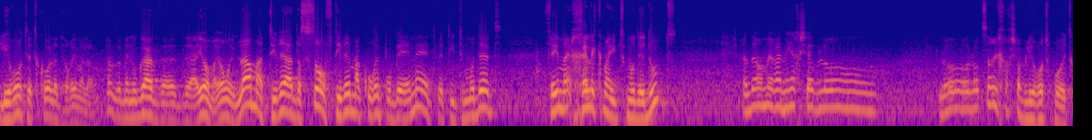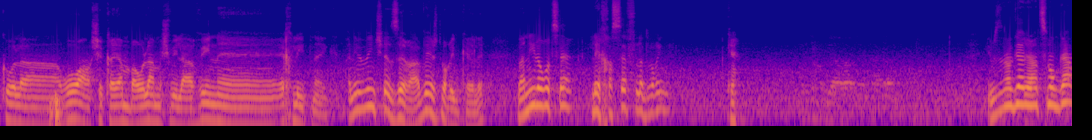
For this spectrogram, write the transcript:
לראות את כל הדברים הללו. זה מנוגד זה היום, היום אומרים למה? תראה עד הסוף, תראה מה קורה פה באמת ותתמודד. לפעמים חלק מההתמודדות, שאדם אומר אני עכשיו לא... לא, לא צריך עכשיו לראות פה את כל הרוע שקיים בעולם בשביל להבין אה, איך להתנהג. אני מבין שזה רע ויש דברים כאלה, ואני לא רוצה להיחשף לדברים. כן. אם זה נוגע לעצמו גם,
